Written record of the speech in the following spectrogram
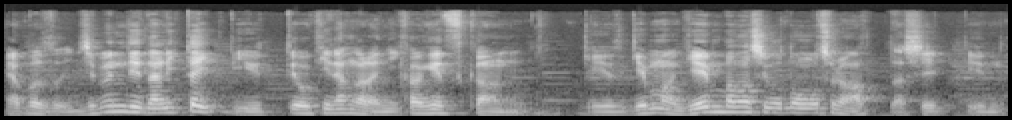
やっぱ自分でなりたいって言っておきながら2ヶ月間現場現場の仕事ももちろんあったしっていう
